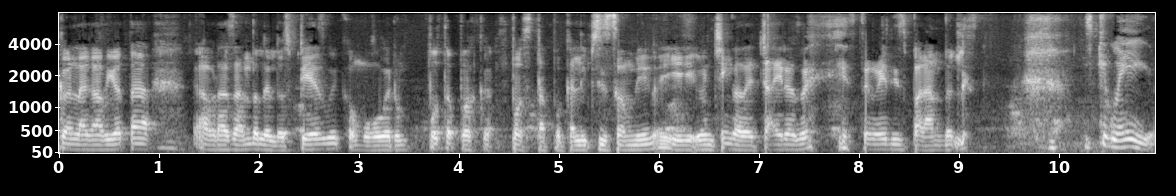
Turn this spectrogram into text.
Con la gaviota abrazándole los pies, güey, como en un puto poca- post-apocalipsis zombie, güey, y un chingo de chairos, güey. Este güey disparándoles. Es que, güey,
